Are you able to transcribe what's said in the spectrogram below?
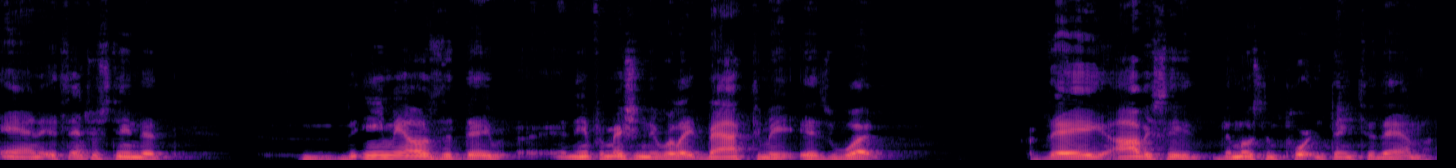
And it's interesting that the emails that they and the information they relate back to me is what they obviously the most important thing to them.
